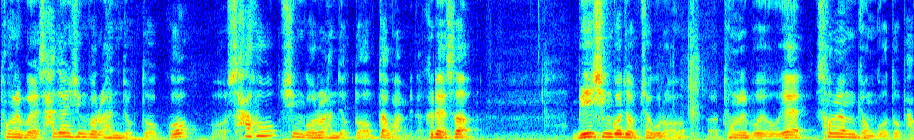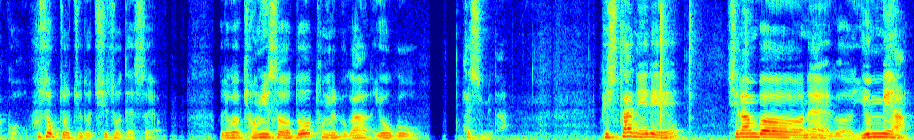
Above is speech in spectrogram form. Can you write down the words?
통일부에 사전 신고를 한 적도 없고 어, 사후 신고를 한 적도 없다고 합니다. 그래서 미신고 접촉으로 어, 통일부의 서명 경고도 받고 후속 조치도 취소됐어요. 그리고 경위서도 통일부가 요구했습니다. 비슷한 일이 지난번에 그 윤미향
